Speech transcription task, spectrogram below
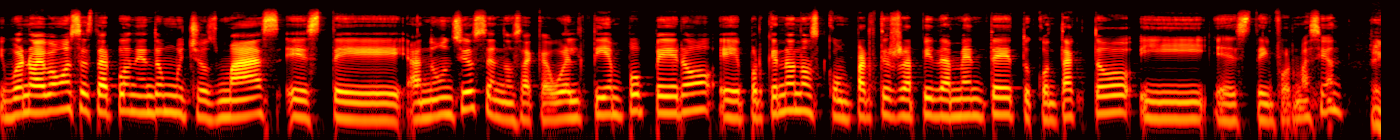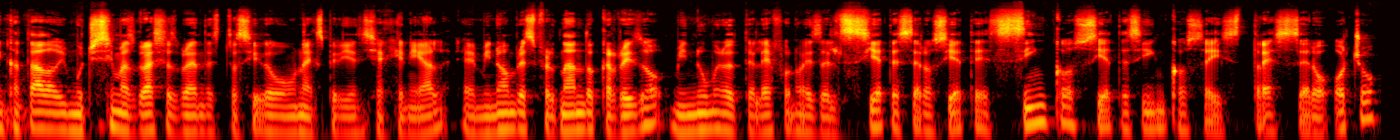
Y bueno, ahí vamos a estar poniendo muchos más este, anuncios. Se nos acabó el tiempo, pero ¿por qué no nos compartes rápidamente tu contacto y este, información? Encantado y muchísimas gracias, Brenda. Esto ha sido una experiencia genial. Eh, mi nombre es Fernando Mi número de teléfono es el 707-575-6308.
